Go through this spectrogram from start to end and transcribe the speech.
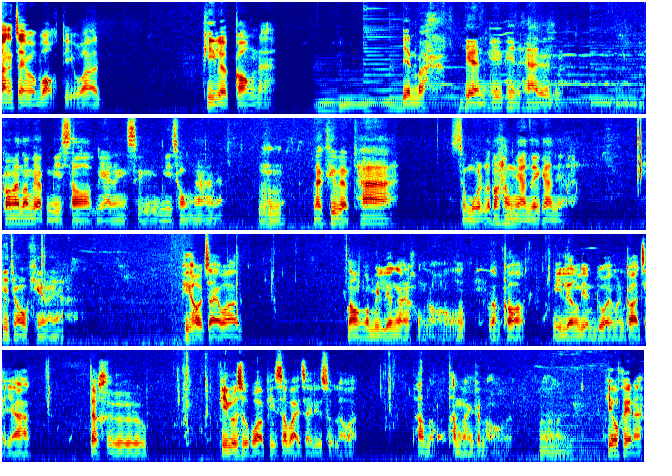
ตั้งใจมาบอกติว่า พี่เลือกกล้องนะ เย็นปะเรียนพี่พี่แท้ดูดิก็ไม่ต้องแบบมีสอบมีอ่านหนังสือมีส่งงานนะอือหือแล้วคือแบบถ้าสมมติเราต้องทำงานด้วยกันเนี่ย พี่จะโอเคไหมอะพี่เข้าใจว่า น้องก็มีเรื่องงานของน้อง แล้วก็มีเรื่องเรียนด้วย มันก็อาจจะยาก แต่คือพี่รู้สึกว่าพี่สบายใจที่สุดแล้วอะทำแบบทำงานกับน้องอะพี่โอเคนะ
